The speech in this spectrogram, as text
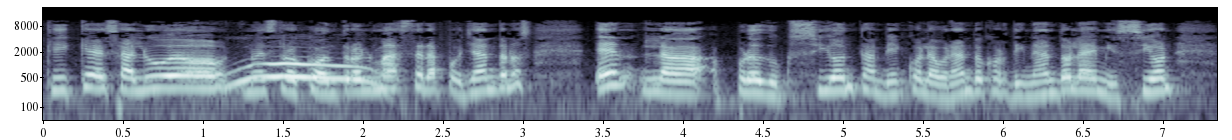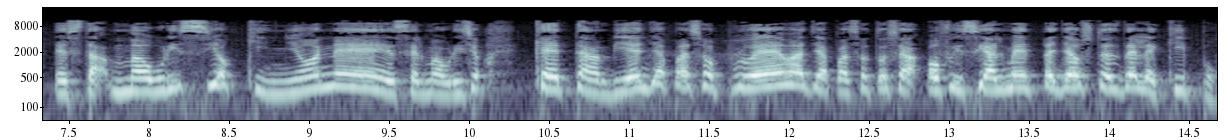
Quique, saludo, nuestro control master apoyándonos en la producción, también colaborando, coordinando la emisión. Está Mauricio Quiñones, el Mauricio, que también ya pasó pruebas, ya pasó o sea, oficialmente ya usted es del equipo.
